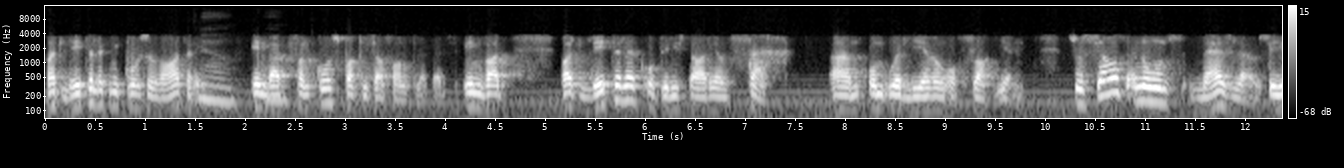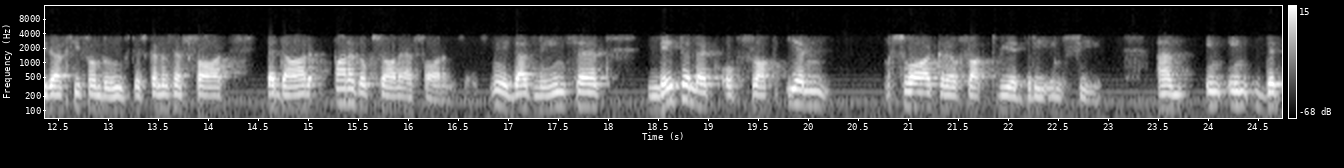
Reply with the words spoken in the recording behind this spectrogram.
wat letterlik nie kos en water het ja. en wat van kospakkies afhanklik is en wat wat letterlik op hierdie stadium veg um, om oorlewing op vlak 1. So selfs in ons Maslow se hiërargie van behoeftes kan ons ervaar dat daar paradoksale ervarings is. Nee, dat mense letterlik op vlak 1 swaar kry op vlak 2, 3 en 4. Um en en dit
